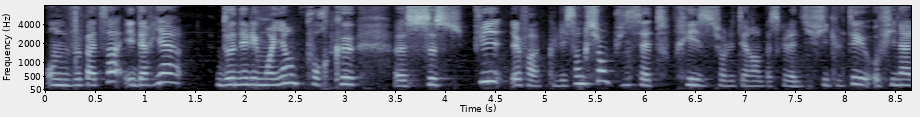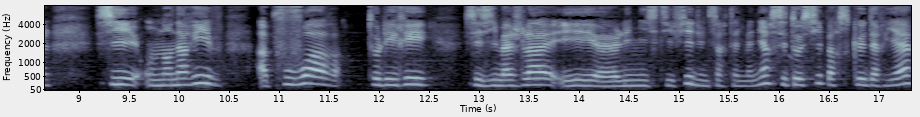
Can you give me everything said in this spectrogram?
on ne veut pas de ça, et derrière, donner les moyens pour que, ce, enfin, que les sanctions puissent être prises sur le terrain, parce que la difficulté, au final, si on en arrive à pouvoir tolérer ces images-là et euh, les mystifier d'une certaine manière, c'est aussi parce que derrière,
